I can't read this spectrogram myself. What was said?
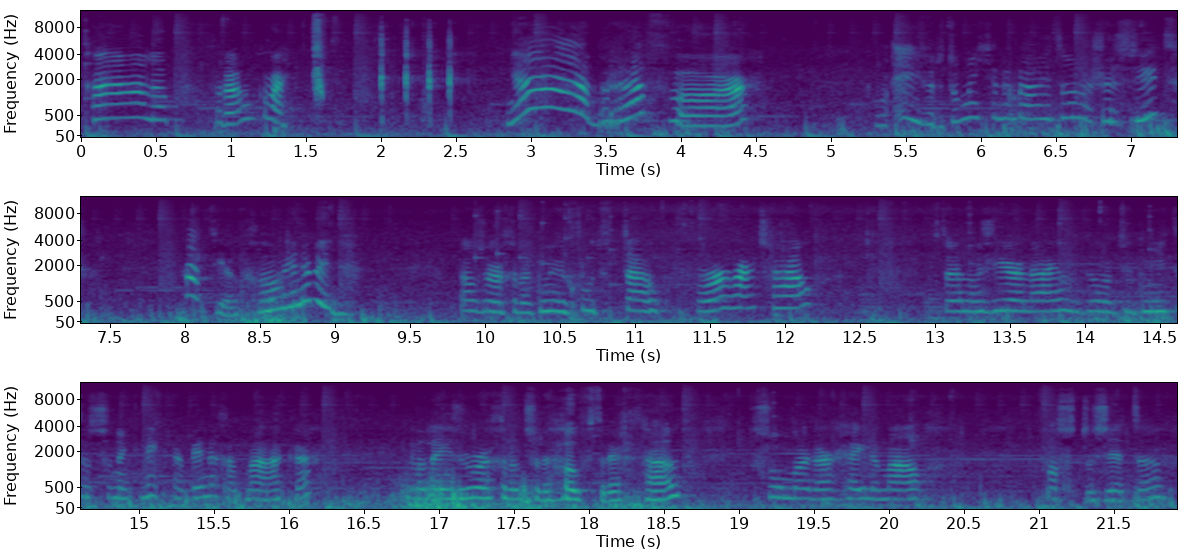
Galop. Vrouw, kom maar. Ja, braaf hoor. Kom even de tongetje naar buiten. Als je het ziet, gaat hij ook gewoon weer naar binnen. Dan zorgen dat ik nu goed touw voorwaarts hou. Of de longeerlijn. Ik wil natuurlijk niet dat ze een knik naar binnen gaat maken. Ik wil alleen zorgen dat ze de hoofd recht houdt. Zonder er helemaal vast te zetten.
